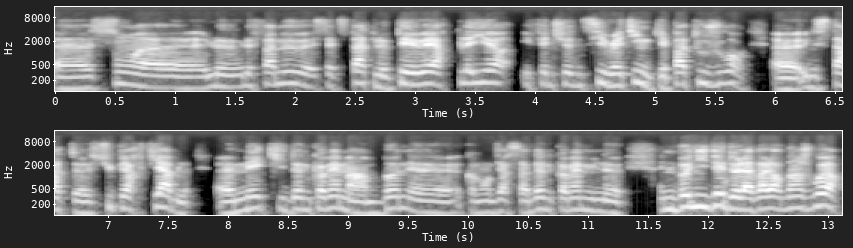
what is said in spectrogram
euh, sont euh, le, fameux, cette stat, le PER, Player Efficiency Rating, qui n'est pas toujours euh, une stat super fiable, mais qui donne quand même un bon, comment dire, ça donne quand même une, une bonne idée de la valeur d'un joueur.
